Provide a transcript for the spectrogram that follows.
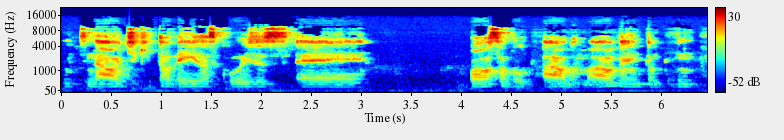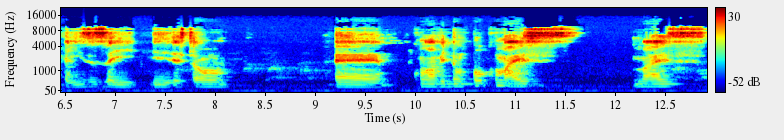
um sinal de que talvez as coisas é, possam voltar ao normal, né? Então, tem países aí que estão é, com a vida um pouco mais, mais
